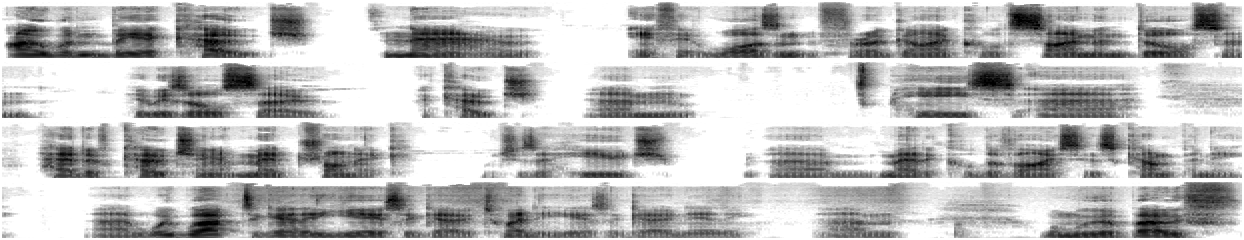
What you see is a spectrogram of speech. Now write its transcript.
I wouldn't be a coach now if it wasn't for a guy called Simon Dawson, who is also a coach. Um, he's uh, head of coaching at Medtronic, which is a huge um, medical devices company uh, we worked together years ago, 20 years ago nearly, um, when we were both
